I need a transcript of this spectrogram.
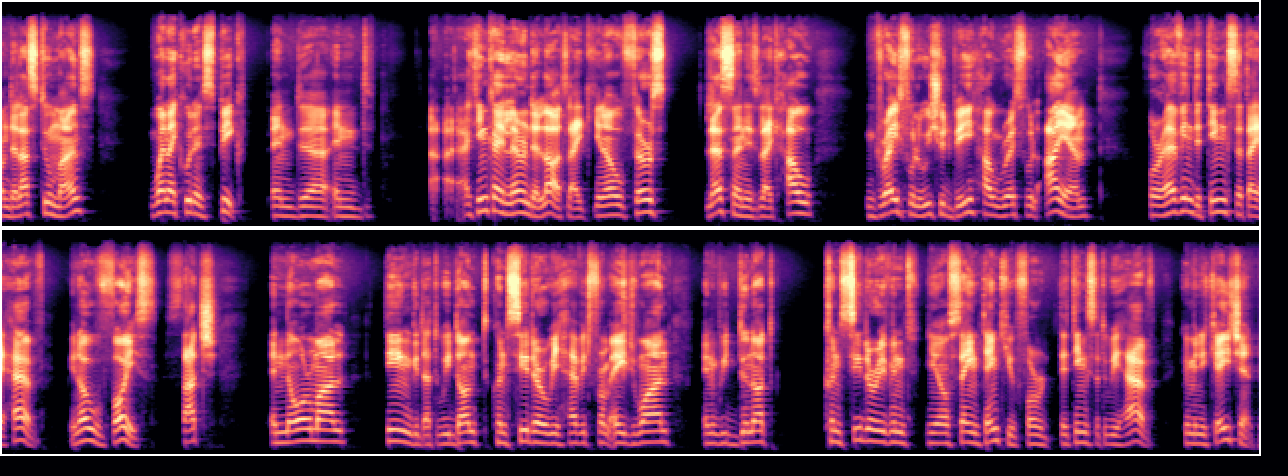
on the last two months when I couldn't speak, and uh, and I think I learned a lot. Like you know, first lesson is like how grateful we should be, how grateful I am for having the things that I have. You know, voice, such a normal thing that we don't consider we have it from age one and we do not consider even, you know, saying thank you for the things that we have. Communication,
